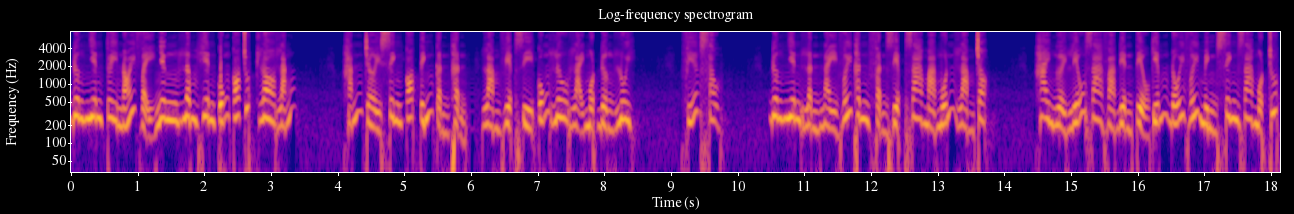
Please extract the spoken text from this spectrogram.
Đương nhiên tuy nói vậy nhưng Lâm Hiên cũng có chút lo lắng. Hắn trời sinh có tính cẩn thận. Làm việc gì cũng lưu lại một đường lui phía sau. Đương nhiên lần này với thân phận Diệp ra mà muốn làm cho. Hai người liễu ra và điện tiểu kiếm đối với mình sinh ra một chút.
